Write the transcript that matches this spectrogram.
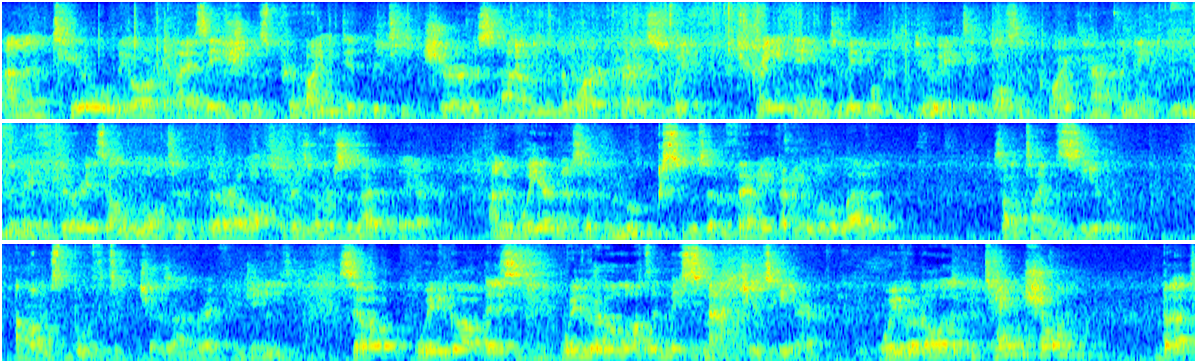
and until the organisations provided the teachers and the workers with training to be able to do it, it wasn't quite happening, even if there is a lot of, there are a lot of resources out there. And awareness of MOOCs was a very, very low level, sometimes zero amongst both teachers and refugees. So we've got this, we've got a lot of mismatches here. We've got all the potential, but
